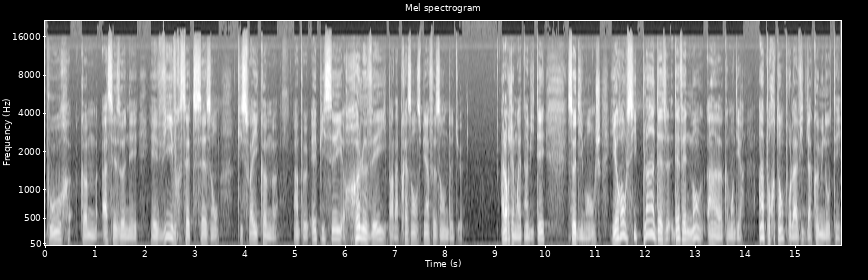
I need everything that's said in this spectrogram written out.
pour comme assaisonner et vivre cette saison qui soit comme un peu épicée, relevée par la présence bienfaisante de Dieu. Alors j'aimerais t'inviter ce dimanche. Il y aura aussi plein d'événements, euh, comment dire, importants pour la vie de la communauté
